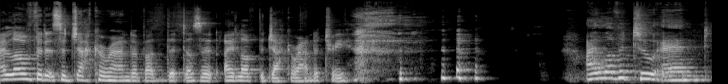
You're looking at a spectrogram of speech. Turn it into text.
I love that it's a jacaranda bud that does it. I love the jacaranda tree. I love it too, and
